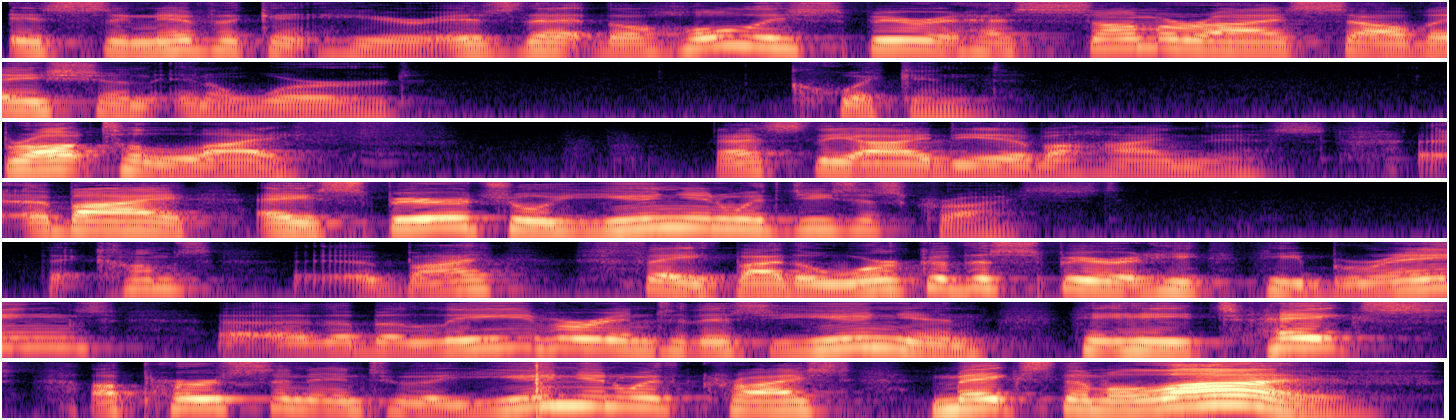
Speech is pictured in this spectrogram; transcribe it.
is significant here is that the Holy Spirit has summarized salvation in a word quickened, brought to life. That's the idea behind this. By a spiritual union with Jesus Christ that comes uh, by faith, by the work of the Spirit, He, he brings uh, the believer into this union. He, he takes a person into a union with Christ, makes them alive,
